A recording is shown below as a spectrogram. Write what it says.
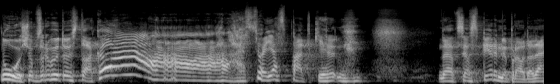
Ну, щоб зробити ось так. А, все, я спадки. Да, все в спермі, правда, да?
